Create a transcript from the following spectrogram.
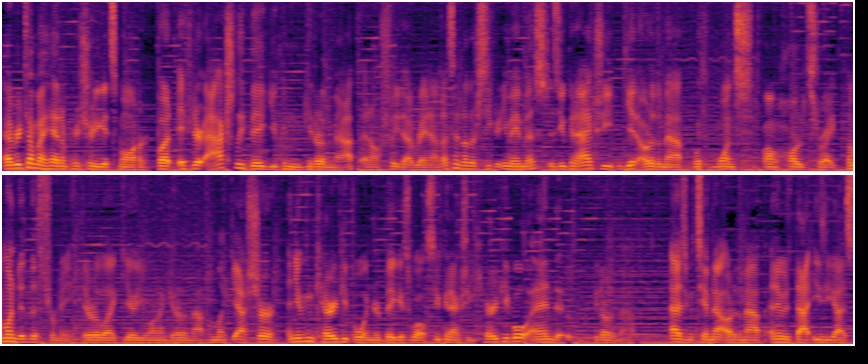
Every time I hit, I'm pretty sure you get smaller. But if you're actually big, you can get out of the map. And I'll show you that right now. That's another secret you may miss is you can actually get out of the map with one um, hard strike. Someone did this for me. They were like, yo, you want to get out of the map? I'm like, yeah, sure. And you can carry people when you're big as well. So you can actually carry people and get out of the map. As you can see, I'm now out of the map, and it was that easy, guys.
